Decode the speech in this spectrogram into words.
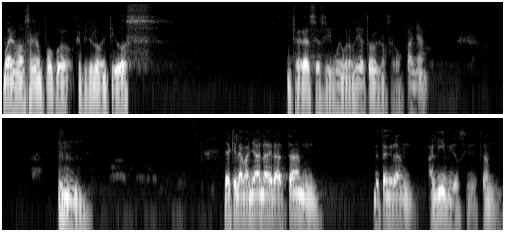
Bueno, vamos a leer un poco capítulo 22. Muchas gracias y muy buenos días a todos los que nos acompañan. Ya que la mañana era tan de tan gran alivio, ¿sí? tan,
